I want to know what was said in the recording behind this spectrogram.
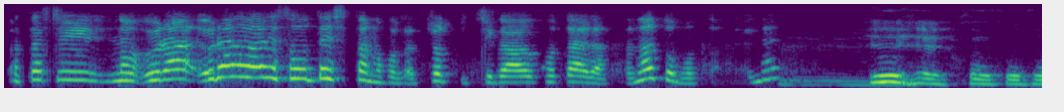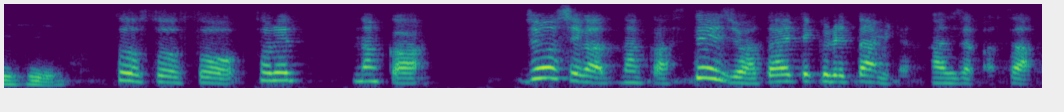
私の裏、裏側で想定してたのことはちょっと違う答えだったなと思ったんだよね。へえへえ、ほうほうほうほそうそうそう。それ、なんか、上司がなんかステージを与えてくれたみたいな感じだからさ、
